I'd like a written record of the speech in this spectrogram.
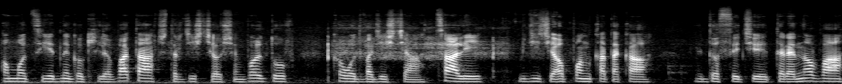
o mocy 1 kW, 48 V, około 20 cali. Widzicie oponka taka dosyć terenowa.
